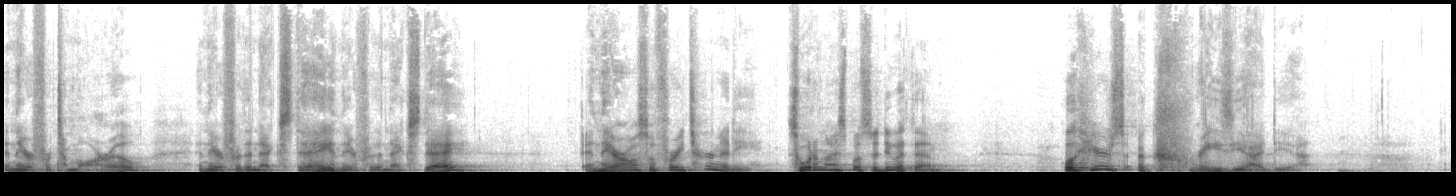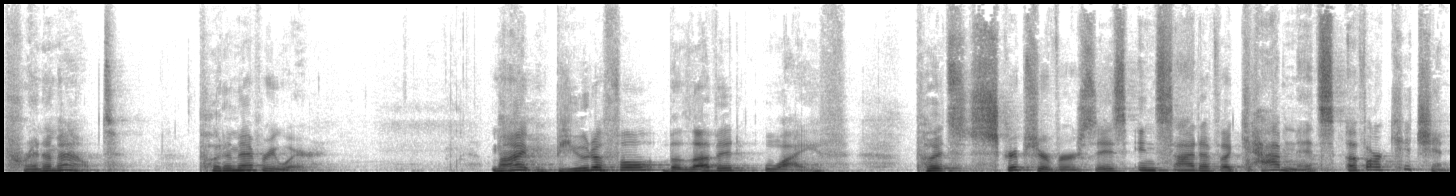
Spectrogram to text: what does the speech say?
and they are for tomorrow, and they are for the next day, and they are for the next day, and they are also for eternity. So, what am I supposed to do with them? Well, here's a crazy idea print them out, put them everywhere. My beautiful, beloved wife puts scripture verses inside of the cabinets of our kitchen.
